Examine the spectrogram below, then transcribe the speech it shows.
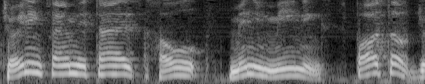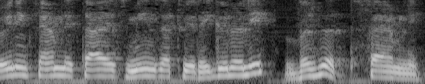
Joining family ties hold many meanings. Part of joining family ties means that we regularly visit family.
